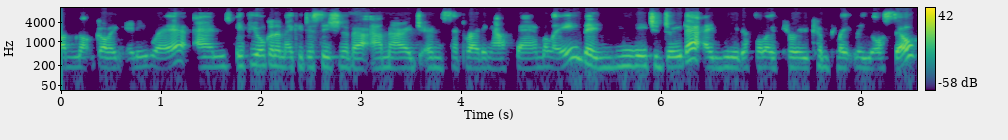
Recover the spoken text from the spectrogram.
I'm not going anywhere. And if you're going to make a decision about our marriage and separating our family, then you need to do that and you need to follow through completely yourself.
